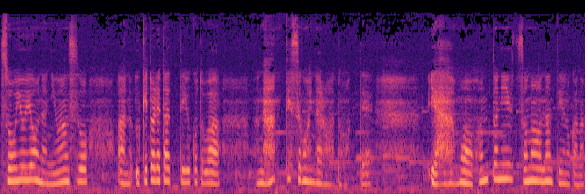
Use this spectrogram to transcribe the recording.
そういうようなニュアンスをあの受け取れたっていうことはなんてすごいんだろうと思って。いやもう本当にその何て言うのかな。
